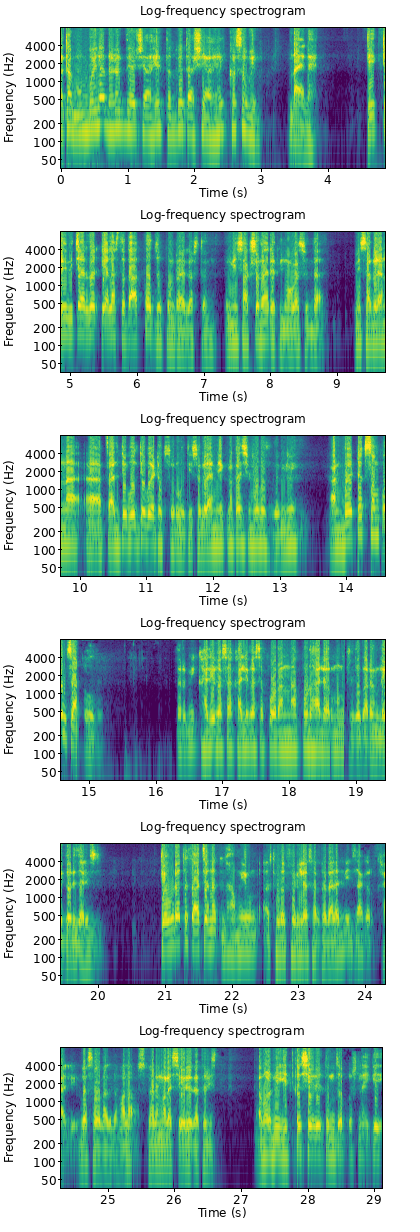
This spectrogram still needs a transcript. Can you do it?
आता मुंबईला धडक द्यायची आहे तब्येत अशी आहे कसं होईल? नाही नाही. ते ते विचार जर केला असता तर आत्ताच झोपून राहिलं असतं. मी. साक्षीदार आहेत मोगा सुद्धा मी सगळ्यांना चालती बोलती बैठक सुरू होती. सगळ्यांनी एकमेकांशी बोलत होतो. मी आणि बैठक संपून चाललो होतो. तर मी खाली बसा खाली बसा पोरांना पुढे आल्यावर म्हणत होतो कारण लय गरी झाली तेवढ्यातच अचानक घाम येऊन थोडं फिरल्यासारखं झालं आणि मी जागर खाली बसावं लागलं मला कारण मला शरीरात त्यामुळे मी इतकं शरीर तुमचा प्रश्न आहे की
